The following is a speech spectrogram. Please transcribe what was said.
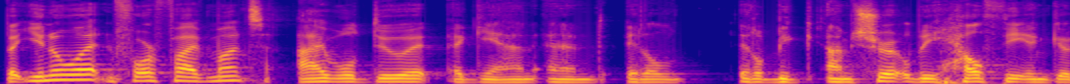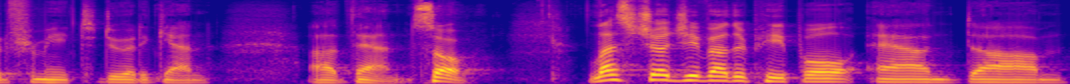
But you know what? In four or five months, I will do it again, and it'll it'll be. I'm sure it'll be healthy and good for me to do it again uh, then. So less judgy of other people, and um,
